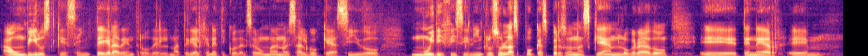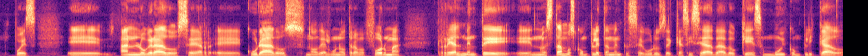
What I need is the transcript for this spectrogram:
a un virus que se integra dentro del material genético del ser humano es algo que ha sido muy difícil. Incluso las pocas personas que han logrado eh, tener... Em, pues eh, han logrado ser eh, curados, ¿no? De alguna otra forma, realmente eh, no estamos completamente seguros de que así se ha dado que es muy complicado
